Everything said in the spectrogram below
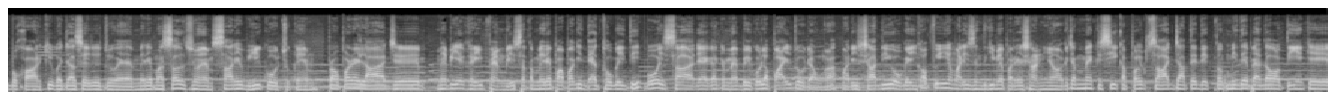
बुखार की वजह से जो है, मेरे मसल्स जो हैं, सारे वीक हो चुके हैं। प्रॉपर इलाज, मैं भी एक गरीब फैमिली से तो मेरे पापा की डेथ हो गई थी। वो हिस्सा आ जाएगा कि मैं बिल्कुल अपाइज हो जाऊँगा। हमारी शादी हो गई। काफ़ी हमारी ज़िंदगी में परेशानियाँ आ गई। जब मैं किसी कपल के साथ जाते देखता हूँ, उम्मीदें पैदा होती हैं कि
